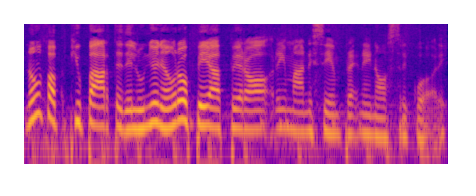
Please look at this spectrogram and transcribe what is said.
non fa più parte dell'Unione Europea, però rimane sempre nei nostri cuori.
